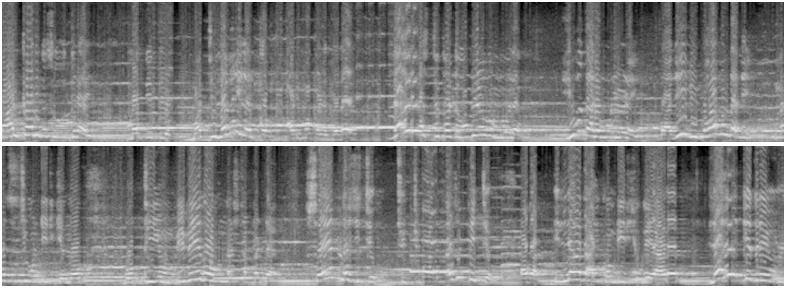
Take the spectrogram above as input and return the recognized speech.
താൽക്കാലിക സുഹൃത്തിനായി മദ്യത്തിന് മറ്റു ലഹരികൾക്കും അടിമപ്പെടുന്നത്? ലഹരി വസ്തുക്കളുടെ ഉപയോഗം മൂലം യുവതലമുറയുടെ വലിയ വിഭാഗം തന്നെ നശിച്ചുകൊണ്ടിരിക്കുന്നു. ബുദ്ധിയും വിവേകവും നഷ്ടപ്പെട്ട് സ്വയം നശിച്ചും ചുറ്റുപാട് നശിപ്പിച്ചും അവർ ഇല്ലാതായിക്കൊണ്ടിരിക്കുകയാണ്. ലഹരിക്കെതിരെയുള്ള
